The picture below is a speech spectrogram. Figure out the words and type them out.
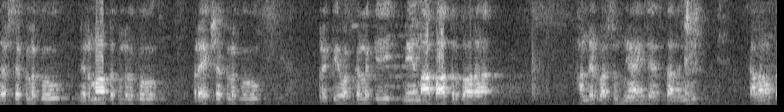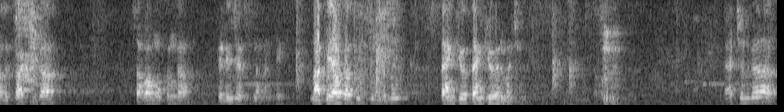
దర్శకులకు నిర్మాతకులకు ప్రేక్షకులకు ప్రతి ఒక్కళ్ళకి నేను నా పాత్ర ద్వారా హండ్రెడ్ పర్సెంట్ న్యాయం చేస్తానని కళామతల్లి సాక్షిగా సభాముఖంగా తెలియజేస్తున్నానండి. నాకు ఈ అవకాశం ఇచ్చినందుకు thank you thank you very much అండి. యాక్చువల్గా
